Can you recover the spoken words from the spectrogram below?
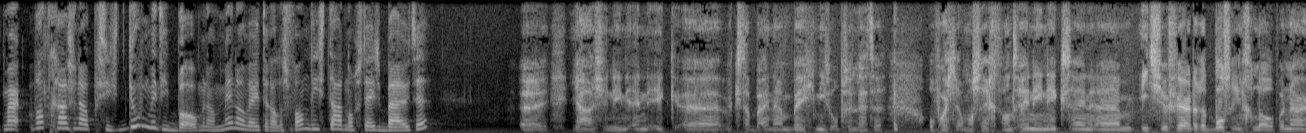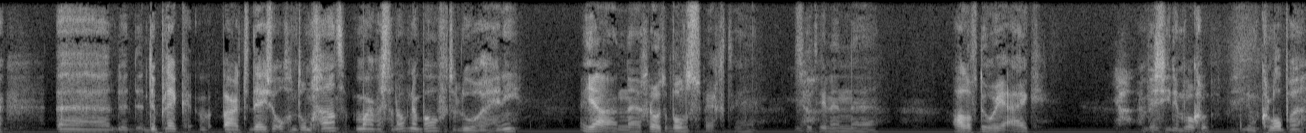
Maar wat gaan ze nou precies doen met die bomen? Nou, Menno weet er alles van. Die staat nog steeds buiten. Uh, ja, Janine, en ik, uh, ik sta bijna een beetje niet op te letten op wat je allemaal zegt. Want Henny en ik zijn um, ietsje verder het bos ingelopen naar uh, de, de, plek waar het deze ochtend om gaat. Maar we staan ook naar boven te loeren, Henny. Ja, een grote bonsspecht. Ja. Zit in een half dode eik. Ja, en we zien, hem kloppen. we zien hem kloppen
